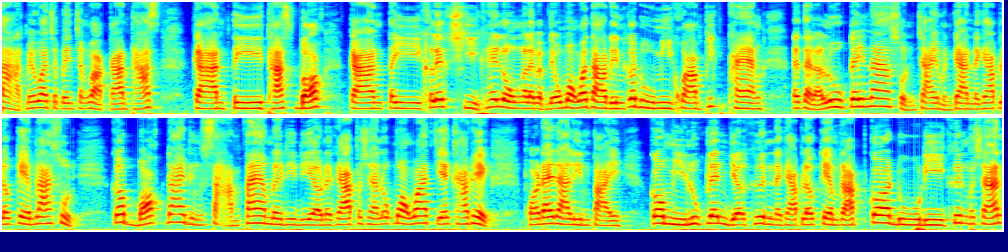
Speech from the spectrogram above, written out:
ลาดไม่ว่าจะเป็นจังหวะการทัส การตีทัสบล็อก การตีเขาเรียกฉีกให้ลงอะไรแบบนี้ผมมองว่าดารินก็ดูมีความพลิกแพงในแต่ละลูกได้น่าสนใจเหมือนกันนะครับแล้วเกมล่าสุดก็บล็อกได้ถึง 3 แต้มเลยทีเดียวนะครับเพราะฉะนั้นอกมองว่าเจสคาวเทคพอได้ดารินไป ก็มีลูกเล่นเยอะขึ้นนะครับ แล้วเกมรับก็ดูดีขึ้นเพราะฉะนั้น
